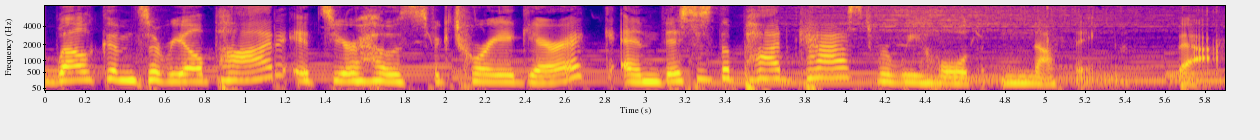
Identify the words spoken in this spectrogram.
Welcome to Real Pod. It's your host, Victoria Garrick, and this is the podcast where we hold nothing back.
